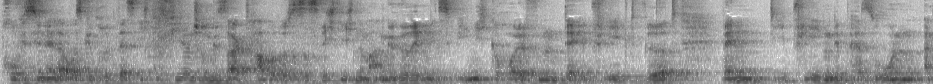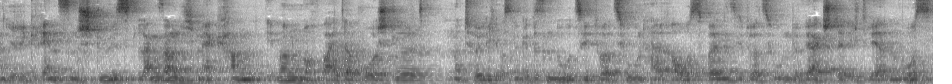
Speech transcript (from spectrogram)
professioneller ausgedrückt, als ich das vielen schon gesagt habe, aber das ist richtig, einem Angehörigen ist wenig geholfen, der gepflegt wird, wenn die pflegende Person an ihre Grenzen stößt, langsam nicht mehr kann, immer nur noch weiter wurstelt, natürlich aus einer gewissen Notsituation heraus, weil eine Situation bewerkstelligt werden muss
